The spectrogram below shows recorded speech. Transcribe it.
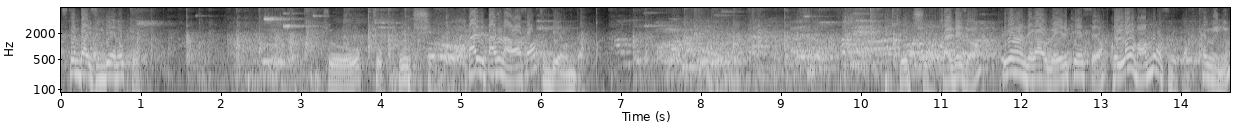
스탠바이 준비해 놓고 쭉쭉 그렇지. 빨리 빠져나와서 준비해 놓는다. 그렇지. 잘 되죠? 이거는 내가 왜 이렇게 했어요? 걸라고 마음 먹었으니까, 형님이.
